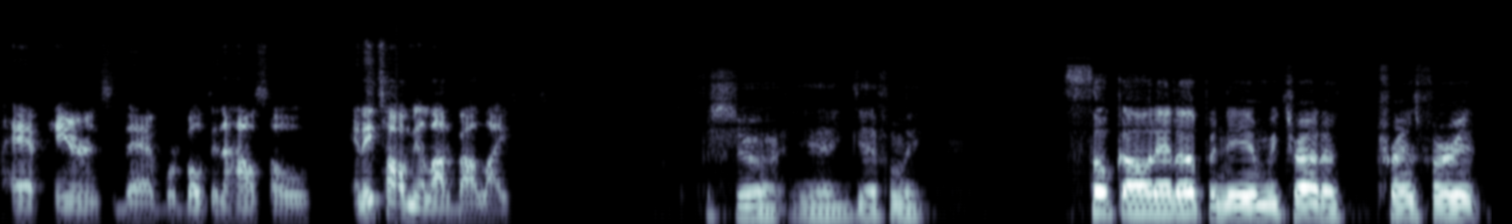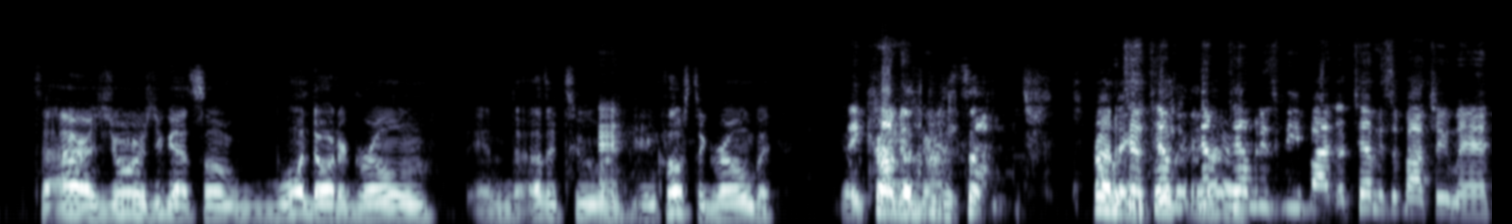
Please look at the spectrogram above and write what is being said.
had parents that were both in the household, and they taught me a lot about life. For sure, yeah, definitely soak all that up, and then we try to transfer it to ours. Yours, you got some one daughter grown, and the other two are getting close to grown, but they trying to do the trying well, to tell, tell me, tell, tell, me this about tell me this about you, man.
